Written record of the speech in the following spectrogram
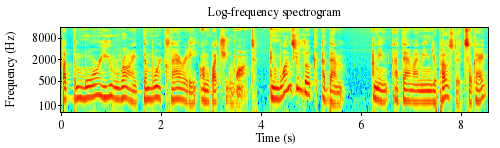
but the more you write, the more clarity on what you want. And once you look at them, I mean, at them, I mean your post its, okay?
